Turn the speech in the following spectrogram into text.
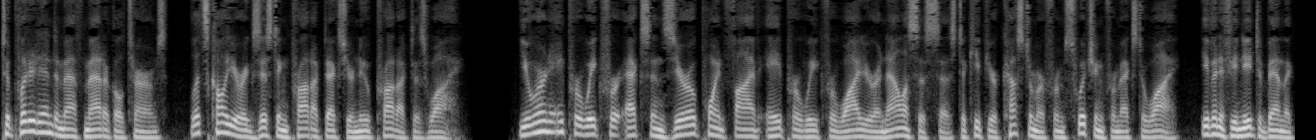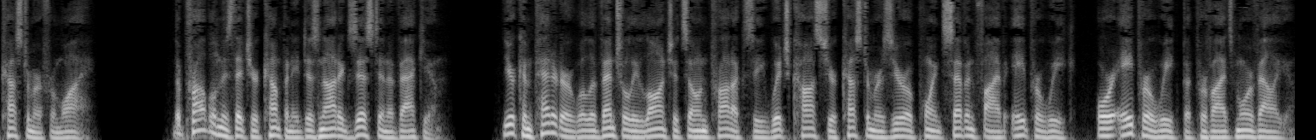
To put it into mathematical terms, let's call your existing product X your new product as Y. You earn A per week for X and 0.5 A per week for Y. Your analysis says to keep your customer from switching from X to Y, even if you need to ban the customer from Y. The problem is that your company does not exist in a vacuum. Your competitor will eventually launch its own product Z, which costs your customer 0.75 A per week, or A per week but provides more value.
